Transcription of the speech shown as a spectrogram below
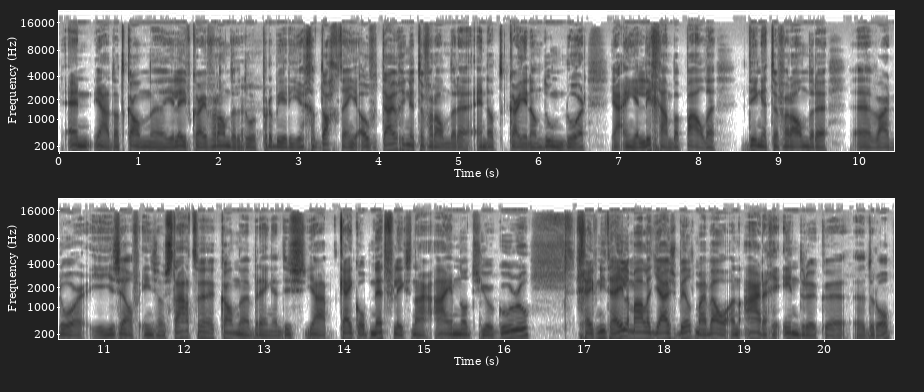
En ja, dat kan, je leven kan je veranderen door proberen je gedachten en je overtuigingen te veranderen. En dat kan je dan doen door ja, in je lichaam bepaalde dingen te veranderen, uh, waardoor je jezelf in zo'n staat uh, kan uh, brengen. Dus ja, kijken op Netflix naar I Am Not Your Guru. Geeft niet helemaal het juiste beeld, maar wel een aardige indruk erop.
